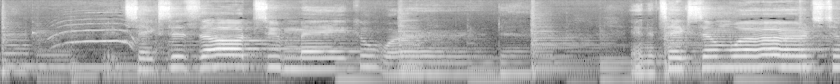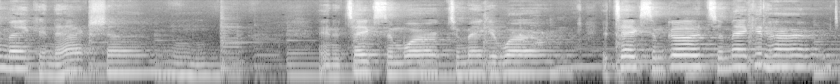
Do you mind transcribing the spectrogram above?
It takes a thought to make a word. And it takes some words to make an action. And it takes some work to make it work. It takes some good to make it hurt.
